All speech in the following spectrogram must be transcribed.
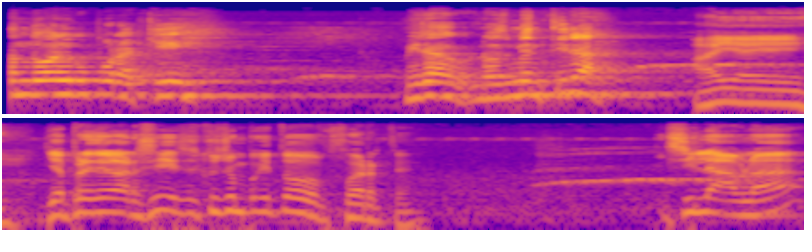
Pasando algo por aquí. Mira, no es mentira. Ay, ay, ay. Ya aprendió a hablar. Sí, se escucha un poquito fuerte. ¿Sí le habla?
